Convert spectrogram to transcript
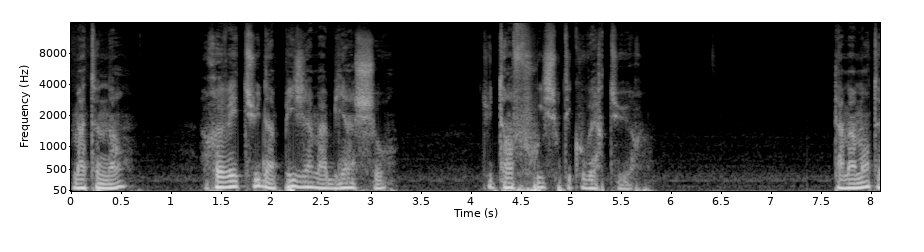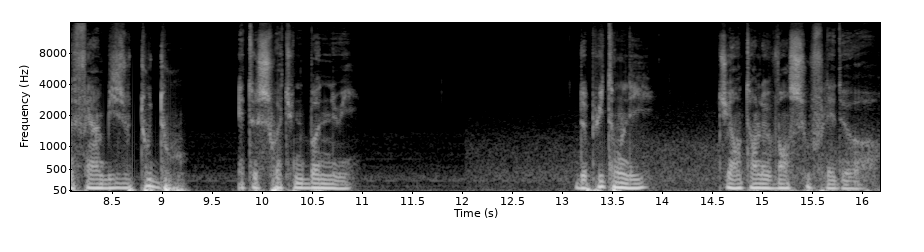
Maintenant, revêtu d'un pyjama bien chaud, tu t'enfouis sous tes couvertures. Ta maman te fait un bisou tout doux et te souhaite une bonne nuit. Depuis ton lit, tu entends le vent souffler dehors.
